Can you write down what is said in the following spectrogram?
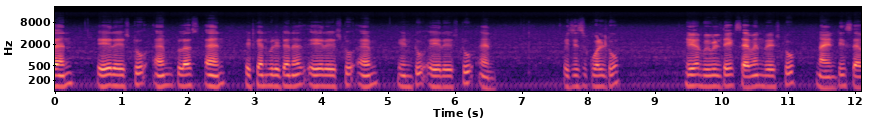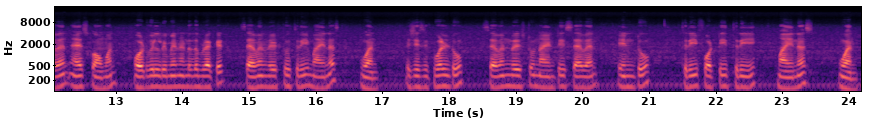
when a raised to m plus n it can be written as a raised to m into a raised to n which is equal to here we will take 7 raised to 97 as common. What will remain under the bracket? 7 raised to 3 minus 1 which is equal to 7 raised to 97 into 343 minus 1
